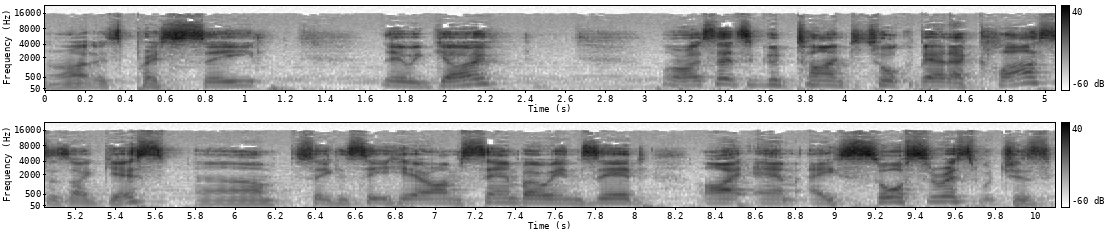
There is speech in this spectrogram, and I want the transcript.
All right, let's press C. There we go. All right, so that's a good time to talk about our classes, I guess. Um, so you can see here, I'm Sambo NZ. I am a sorceress, which is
